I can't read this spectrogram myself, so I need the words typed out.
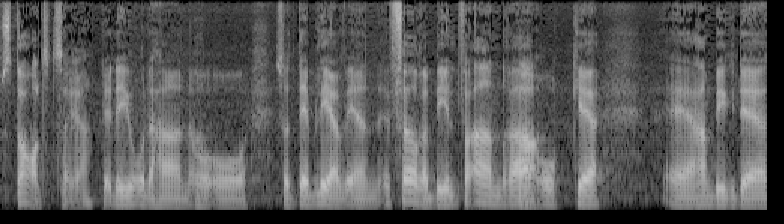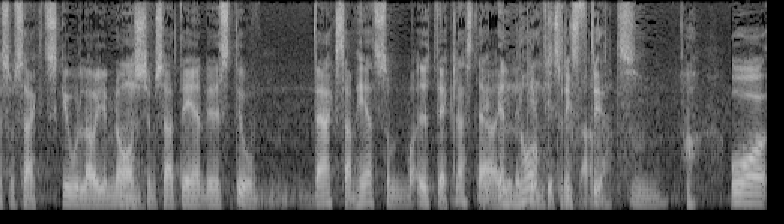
stad så att säga. Det, det gjorde han och, och, så att det blev en förebild för andra Ja. och eh, eh, han byggde som sagt skola och gymnasium Mm. så att det är, en, det är en stor verksamhet som utvecklas där. Det är enormt driftigt. Mm. Och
